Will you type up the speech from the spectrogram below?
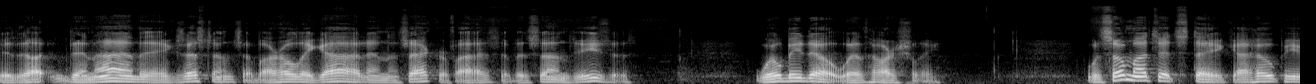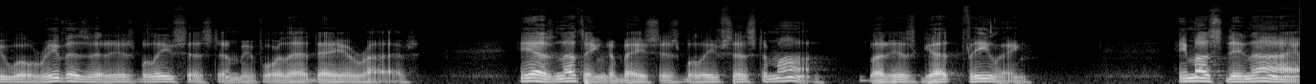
to deny the existence of our holy God and the sacrifice of his son Jesus will be dealt with harshly. With so much at stake, I hope he will revisit his belief system before that day arrives. He has nothing to base his belief system on but his gut feeling. He must deny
